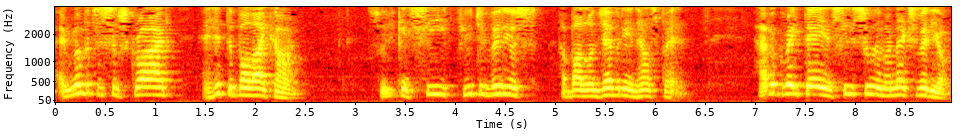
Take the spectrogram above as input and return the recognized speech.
and remember to subscribe and hit the bell icon so you can see future videos about longevity and health span. Have a great day and see you soon in my next video.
